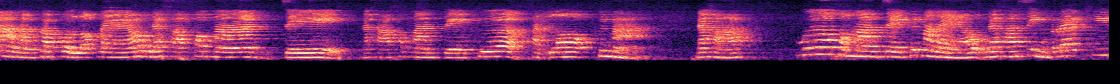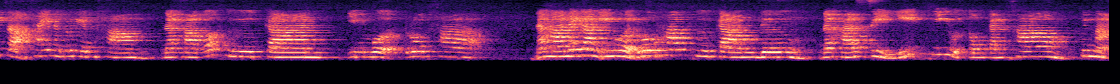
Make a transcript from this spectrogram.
อ่าหลังจากกดล็อกแล้วนะคะ command J นะคะ command J เพื่อคัดลอกขึ้นมานะคะ เมื่อ command J ขึ้นมาแล้วนะคะ สิ่งแรกที่จะให้นักเรียนทำนะคะ ก็คือการ invert รูปภาพนะคะ ในการ invert รูปภาพคือการดึงนะคะ สีที่อยู่ตรงกันข้ามขึ้นมา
